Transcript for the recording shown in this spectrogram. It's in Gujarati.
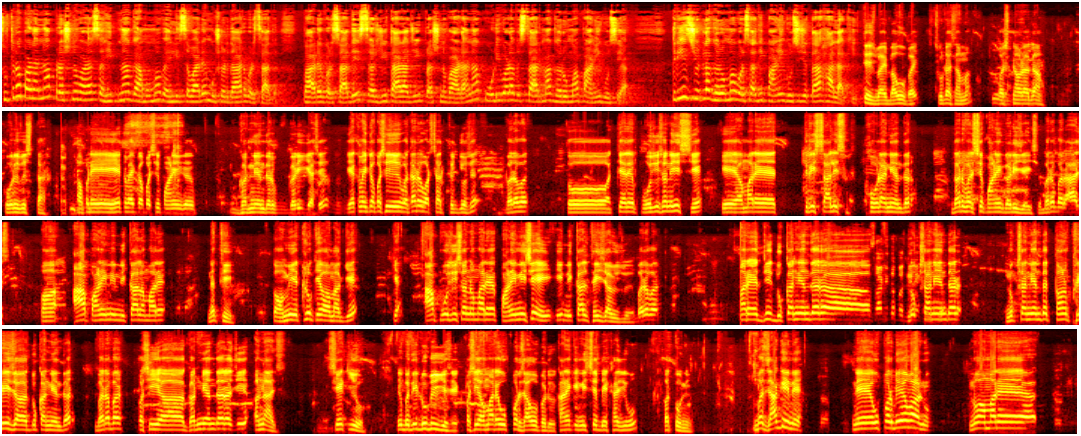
સૂત્રાપાડાના પ્રશ્નવાળા સહિતના ગામોમાં વહેલી સવારે મુશળધાર વરસાદ. ભારે વરસાદે સરજી તારાજી પ્રશ્નવાડાના કોળીવાડા વિસ્તારમાં ઘરોમાં પાણી ઘૂસ્યા. ત્રીસ જેટલા ઘરોમાં વરસાદી પાણી ઘૂસી જતા હાલાકી. તેજભાઈ બાબુભાઈ ચુડાસામાં પ્રશ્નવાડા ગામ, કોરી વિસ્તાર. આપણે એક વાગ્યા પછી પાણી ઘરની અંદર ગરી ગયા છે. એક વાગ્યા પછી વધારે વરસાદ થઈ ગયો છે. બરાબર? તો અત્યારે પોઝિશન એ જ છે કે અમારે ત્રીસ ચાલીસ ખોડાની અંદર દર વર્ષે પાણી ગરી જાય છે. બરાબર? આ પણ આ પાણીની નિકાલ અમારે નથી. તો અમે એટલું કહેવા માગીએ કે આ પોઝિશન અમારે પાણીની છે એ નિકાલ થઈ જવી જોઈએ. બરાબર? અમારે જે દુકાનની અંદર નુકસાનની અંદર નુકસાનની અંદર ત્રણ ફ્રીજ દુકાનની અંદર. બરાબર? પછી ઘરની અંદર જે અનાજ, શેટીઓ, એ બધી ડૂબી ગઈ છે. પછી અમારે ઉપર જવું પડ્યું, કારણ કે નીચે બેઠા જેવું હતું નહીં. બસ જાગીને ને ઉપર બેવાનું નો અમારે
